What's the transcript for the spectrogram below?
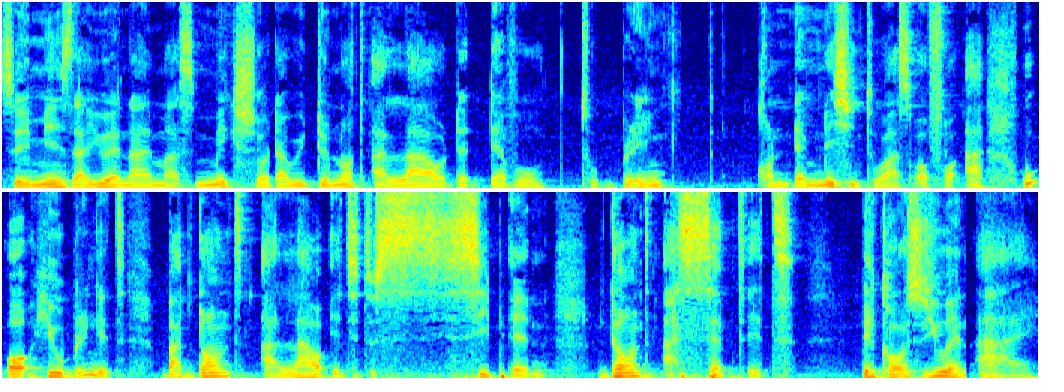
So it means that you and I must make sure that we do not allow the devil to bring condemnation to us or for us, or he'll bring it, but don't allow it to seep in. Don't accept it because you and I,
